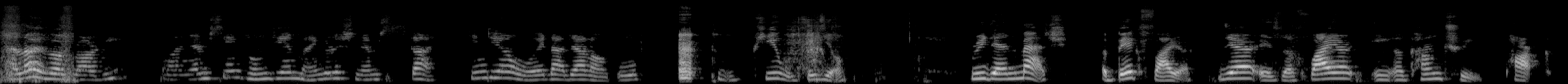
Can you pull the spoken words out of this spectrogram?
Hello everybody, my name is 辛同天，my English name is Sky。今天我为大家朗读 P 五十九。Read and match. A big fire. There is a fire in a country park.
